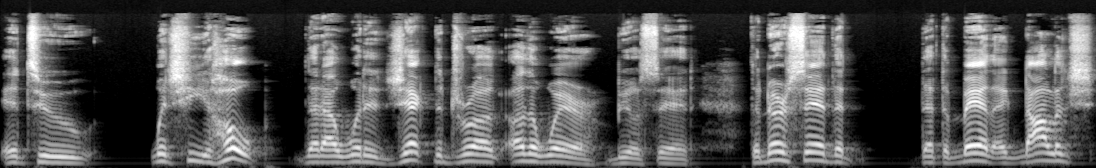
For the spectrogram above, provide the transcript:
into which he hoped that I would inject the drug otherwhere, Bill said. The nurse said that, that the man acknowledged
